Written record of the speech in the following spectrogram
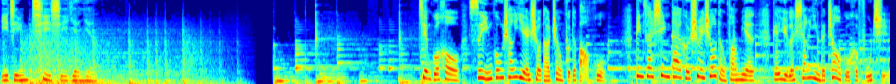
已经气息奄奄。建国后，私营工商业受到政府的保护，并在信贷和税收等方面给予了相应的照顾和扶持，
